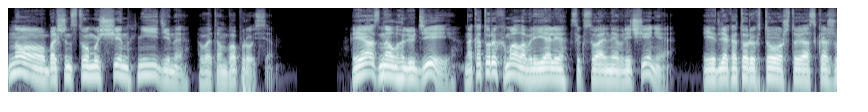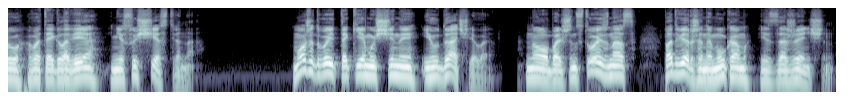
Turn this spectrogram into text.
Но большинство мужчин не едины в этом вопросе. Я знал людей, на которых мало влияли сексуальные влечения, и для которых то, что я скажу в этой главе, несущественно. Может быть, такие мужчины и удачливы, но большинство из нас подвержены мукам из-за женщин.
